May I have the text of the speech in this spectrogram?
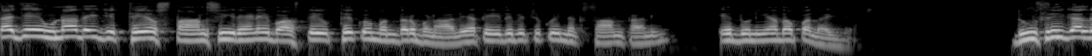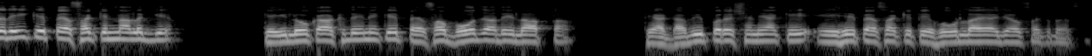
ਤਾਂ ਜੇ ਉਹਨਾਂ ਦੇ ਜਿੱਥੇ ਉਹ ਸਥਾਨ ਸੀ ਰਹਿਣੇ ਵਾਸਤੇ ਉੱਥੇ ਕੋਈ ਮੰਦਰ ਬਣਾ ਲਿਆ ਤੇ ਇਹਦੇ ਵਿੱਚ ਕੋਈ ਨੁਕਸਾਨ ਤਾਂ ਨਹੀਂ। ਇਹ ਦੁਨੀਆ ਦਾ ਭਲਾ ਹੀ ਆ। ਦੂਸਰੀ ਗੱਲ ਰਹੀ ਕਿ ਪੈਸਾ ਕਿੰਨਾ ਲੱਗਿਆ। ਕਈ ਲੋਕ ਆਖਦੇ ਨੇ ਕਿ ਪੈਸਾ ਬਹੁਤ ਜ਼ਿਆਦਾ ਲਾਤਾ। ਤੁਹਾਡਾ ਵੀ ਪ੍ਰਸ਼ਨ ਆ ਕਿ ਇਹ ਪੈਸਾ ਕਿਤੇ ਹੋਰ ਲਾਇਆ ਜਾ ਸਕਦਾ ਸੀ।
